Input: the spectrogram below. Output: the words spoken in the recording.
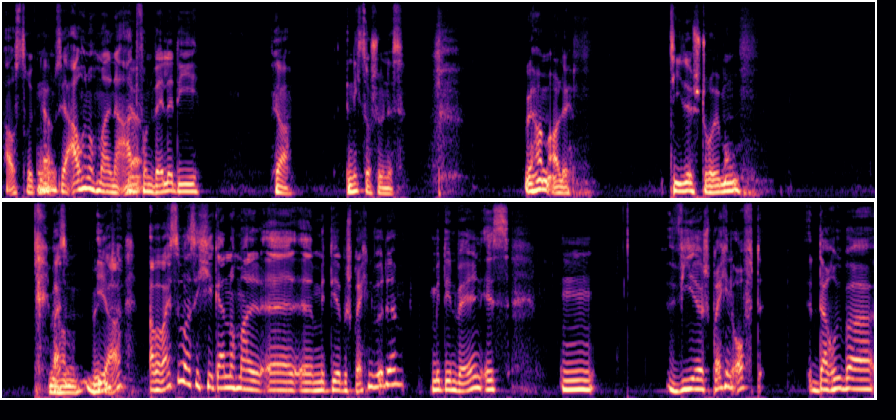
ausdrücken. Ja. Das ist ja auch nochmal eine Art Ja. von Welle, die ja nicht so schön ist. Wir haben alle. Tide, Strömung. Wir Weißt haben du, Wind. ja, aber weißt du, was ich hier gerne nochmal äh, äh, mit dir besprechen würde? Mit den Wellen ist, mh, wir sprechen oft darüber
